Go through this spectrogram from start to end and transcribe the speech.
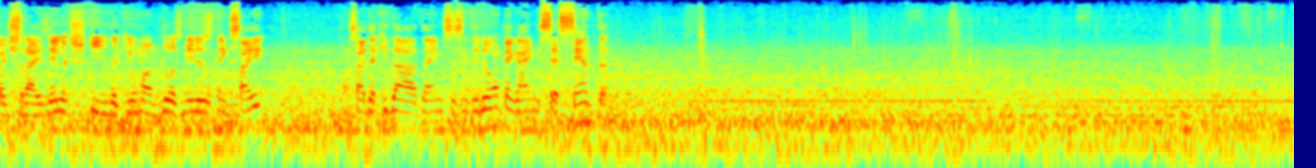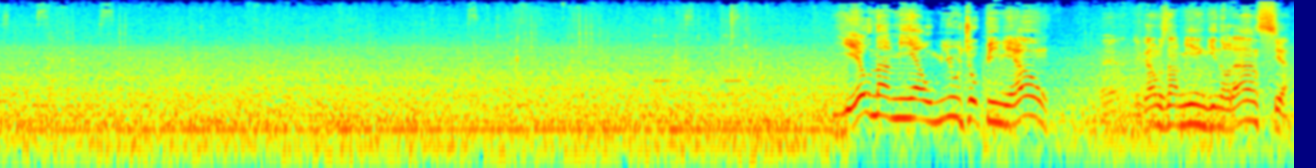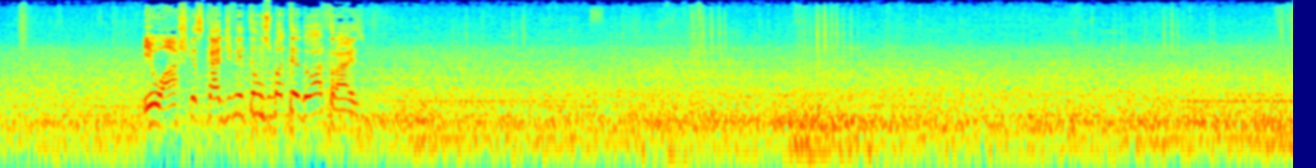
Pra trás dele, acho que daqui uma, duas milhas eu tenho que sair. Vamos sair daqui da, da M62, vamos pegar a M60. E eu, na minha humilde opinião, né, digamos na minha ignorância, eu acho que esse cara devia ter uns batedor atrás.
